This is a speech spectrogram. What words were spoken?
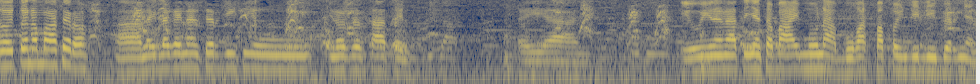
So ito na mga sir, oh. Ah, nailagay na ng Sir JC yung in-order sa atin. Ayan. Iuwi na natin yan sa bahay muna. Bukas pa po yung deliver niyan.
